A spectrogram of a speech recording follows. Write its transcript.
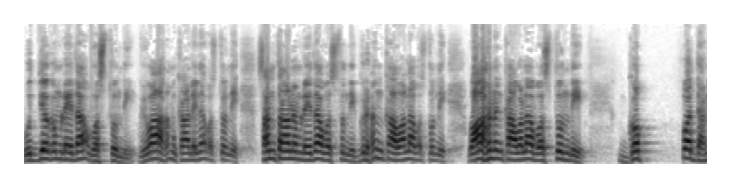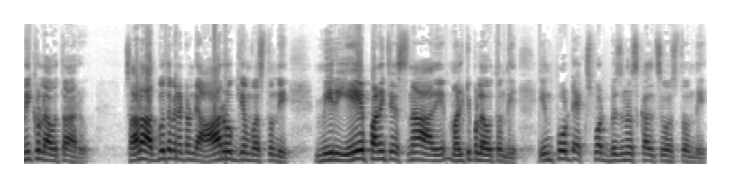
ఉద్యోగం లేదా వస్తుంది. వివాహం కాలేదా? వస్తుంది. సంతానం లేదా? వస్తుంది. గృహం కావాలా? వస్తుంది. వాహనం కావాలా? వస్తుంది. వస్తుంది. గొప్ప ధనికులు అవుతారు. చాలా అద్భుతమైనటువంటి ఆరోగ్యం వస్తుంది. మీరు ఏ పని చేసినా అది మల్టిపుల్ అవుతుంది. ఇంపోర్ట్ ఎక్స్పోర్ట్ బిజినెస్ కలిసి వస్తుంది.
